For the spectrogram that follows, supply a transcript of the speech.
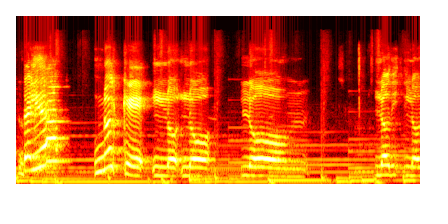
En realidad, no es que lo, lo, lo, lo,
